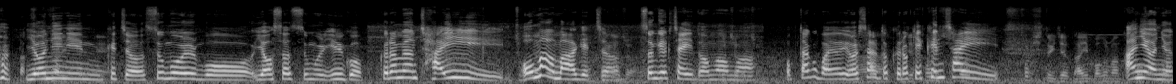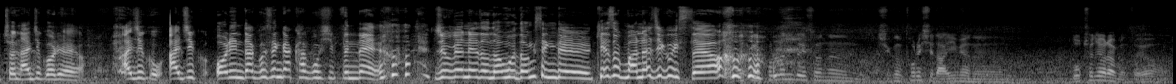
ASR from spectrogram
연인인 네. 그죠? 스물 뭐 여섯, 스물 일곱. 그러면 차이 어마어마하겠죠. 엄청나죠. 성격 차이도 어마어마. 없다고 봐요. 열 살도 아, 그렇게 큰 차이. 토리 씨도 이제 나이 먹을 만큼. 아니요, 아니요. 전 아직 어려요. 아직, 아직 어린다고 생각하고 싶은데, 주변에도 너무 동생들 계속 많아지고 있어요. 폴란드에서는 지금 토리 씨 나이면은 노처녀라면서요.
